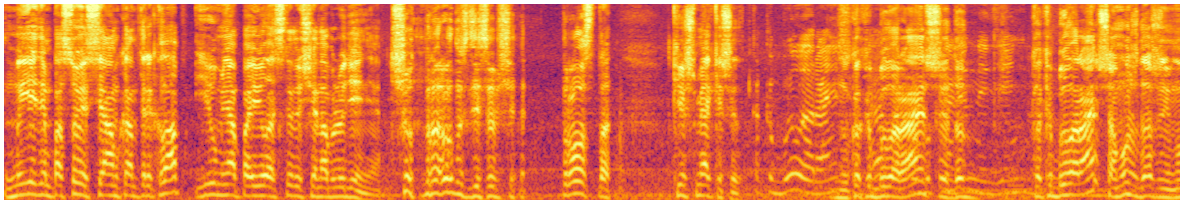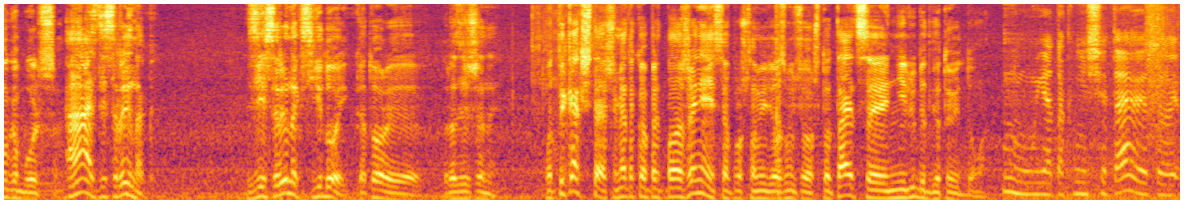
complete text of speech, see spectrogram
Мы едем по Сое Сиам Country Club, и у меня появилось следующее наблюдение. Чё народу здесь вообще? просто кишмя кишит. Как и было раньше. Ну, как и да, было такой раньше, да, день. как и было раньше, а может даже немного больше. А, здесь рынок. Здесь рынок с едой, которые разрешены. Вот ты как считаешь, у меня такое предположение, если я в прошлом видео озвучил, что тайцы не любят готовить дома. Ну, я так не считаю, это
